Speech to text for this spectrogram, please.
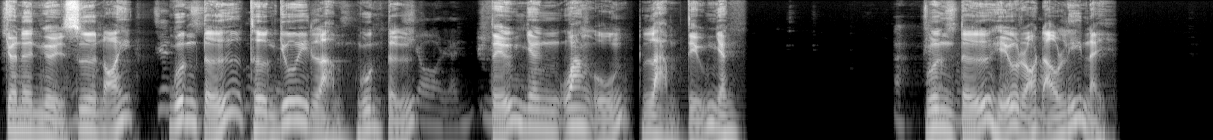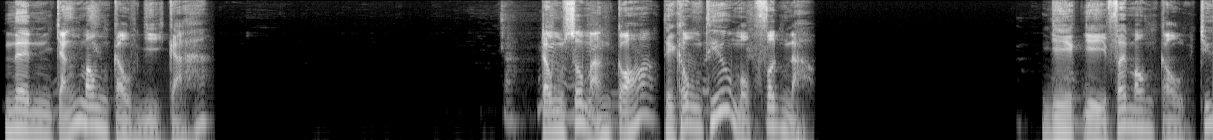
Cho nên người xưa nói Quân tử thường vui làm quân tử, Tiểu nhân oan uổng làm tiểu nhân. Quân tử hiểu rõ đạo lý này, Nên chẳng mong cầu gì cả. Trong số mạng có Thì không thiếu một phân nào. Việc gì phải mong cầu chứ?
